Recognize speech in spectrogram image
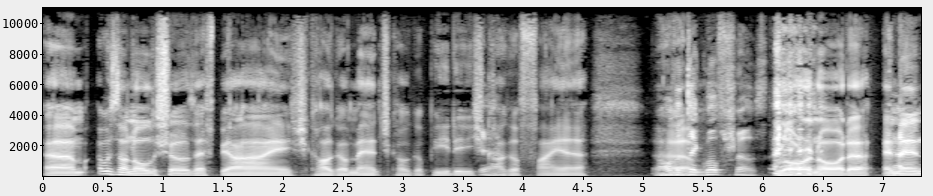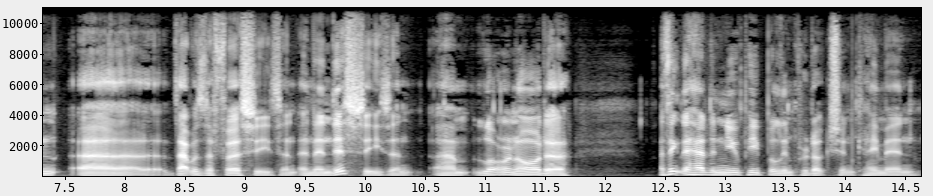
um, I was on all the shows FBI, Chicago Med, Chicago PD, Chicago Fire. All the Dick um, Wolf shows. Law and Order, and then uh, that was the first season, and then this season, um, Law and Order. I think they had the new people in production came in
